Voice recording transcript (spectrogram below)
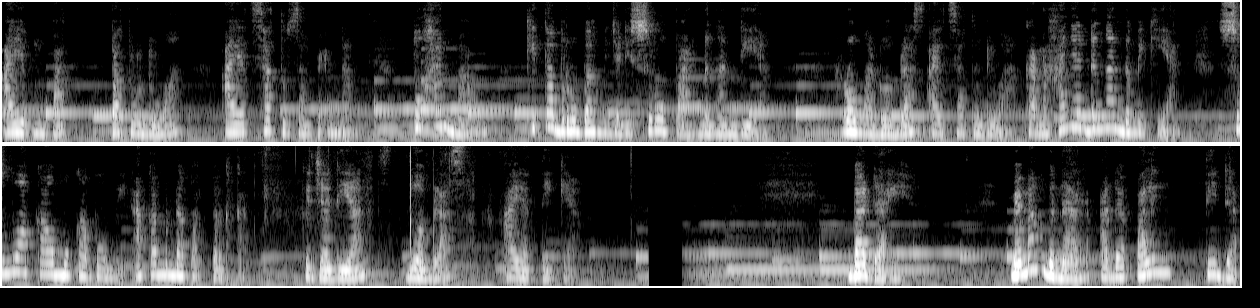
Ayub 4, 42, ayat 1 sampai 6. Tuhan mau kita berubah menjadi serupa dengan dia. Roma 12 ayat 1 2. Karena hanya dengan demikian semua kaum muka bumi akan mendapat berkat. Kejadian 12 ayat 3. Badai. Memang benar ada paling tidak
